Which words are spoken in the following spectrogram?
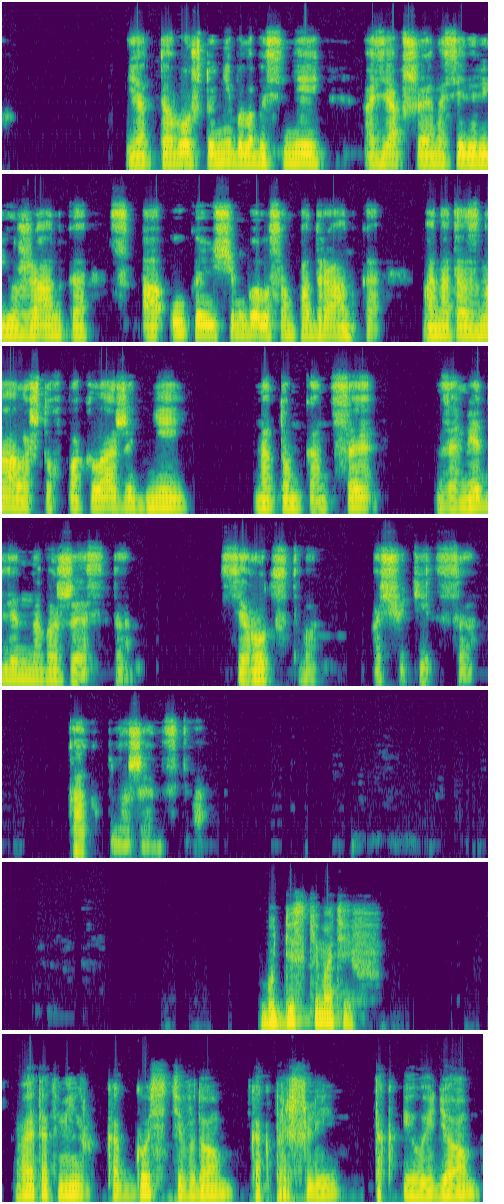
И от того, что ни было бы с ней Озябшая на севере южанка С аукающим голосом подранка, Она-то знала, что в поклаже дней На том конце замедленного жеста Сиротство ощутится как блаженство. Буддистский мотив В этот мир, как гости в дом, Как пришли, так и уйдем.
